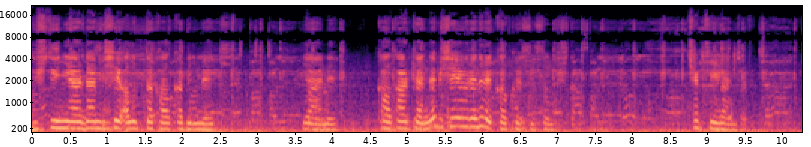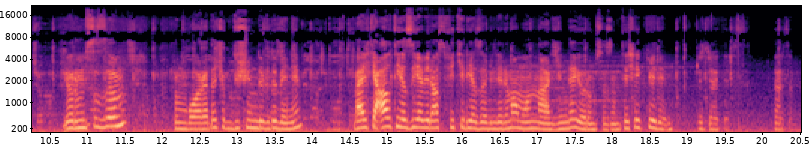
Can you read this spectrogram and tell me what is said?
düştüğün yerden bir şey alıp da kalkabilmek. Yani kalkarken de bir şey öğrenerek kalkıyorsun sonuçta Çok iyi. bence. Yorumsuzum. Bu arada çok düşündürdü beni. Belki alt yazıya biraz fikir yazabilirim ama onun haricinde yorumsuzum. Teşekkür ederim. Rica ederiz. Her zaman.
